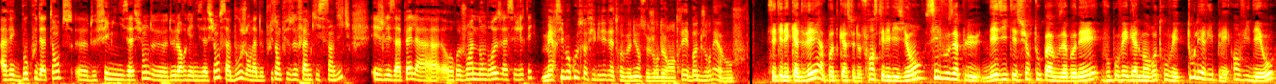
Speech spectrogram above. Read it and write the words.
avec beaucoup d'attentes de féminisation de, de l'organisation. Ça bouge, on a de plus en plus de femmes qui se syndiquent, et je les appelle à rejoindre nombreuses la CGT. Merci beaucoup, Sophie d'être venu en ce jour de rentrée et bonne journée à vous. C'était Les 4V, un podcast de France Télévisions. S'il vous a plu, n'hésitez surtout pas à vous abonner. Vous pouvez également retrouver tous les replays en vidéo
